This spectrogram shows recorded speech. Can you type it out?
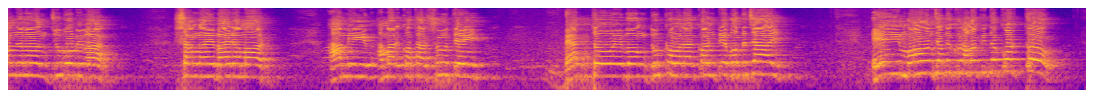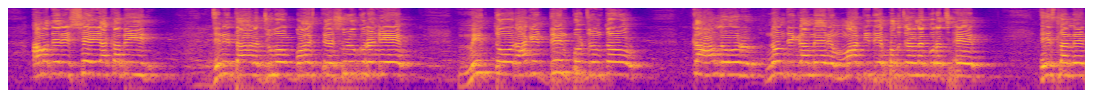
আন্দোলন, যুব বিভাগ, সাংহাই বাইরে আমার আমি আমার কথার শুরুতেই ব্যর্থ এবং দুঃখ ভরা কণ্ঠে বলতে চাই, এই মন যতক্ষণ আলোকিত করত, আমাদের সেই আকাবির, যিনি তার যুবক বয়স থেকে শুরু করে নিয়ে মৃত্যুর আগের দিন পর্যন্ত কালোর নন্দীগ্রামের মাটিতে পদচারণা করেছে, ইসলামের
